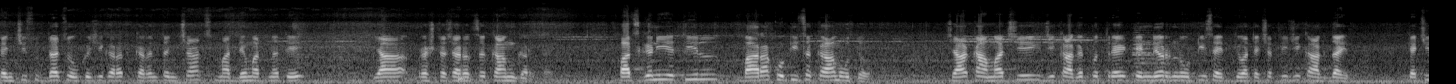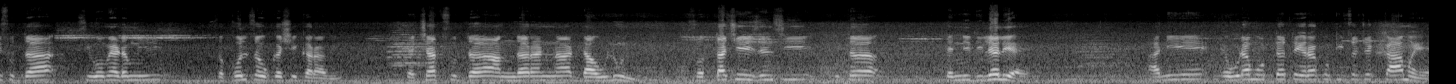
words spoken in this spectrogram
त्यांचीसुद्धा चौकशी करत कारण त्यांच्याच माध्यमातून ते या भ्रष्टाचाराचं काम करत आहेत पाचगणी येथील बारा कोटीचं काम होतं. ज्या कामाची जी कागदपत्रे आहेत टेंडर नोटीस आहेत किंवा त्याच्यातली जी कागद आहेत त्याचीसुद्धा सी ओ मॅडमनी सखोल चौकशी करावी. त्याच्यातसुद्धा आमदारांना डावलून स्वतःची एजन्सी तिथं त्यांनी दिलेली आहे. आणि एवढ्या मोठं तेरा कोटीचं जे काम आहे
